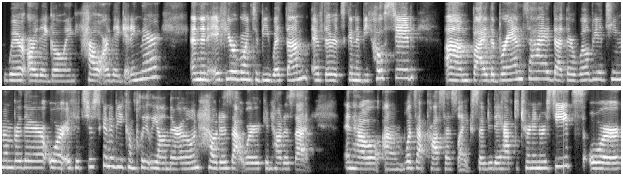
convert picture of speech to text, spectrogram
Where are they going? How are they getting there? And then if you're going to be with them, if it's going to be hosted, um, by the brand side that there will be a team member there, or if it's just going to be completely on their own, how does that work and how does that and how um, what's that process like? So do they have to turn in receipts or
